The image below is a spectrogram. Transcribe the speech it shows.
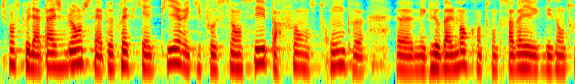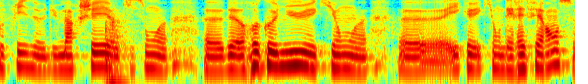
je pense que la page blanche, c'est à peu près ce qu'il y a de pire et qu'il faut se lancer. Parfois, on se trompe, mais globalement, quand on travaille avec des entreprises du marché qui sont reconnues et qui ont qui ont des références,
